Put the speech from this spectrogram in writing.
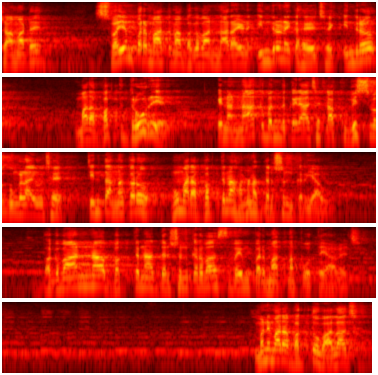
શા માટે? સ્વયં પરમાત્મા ભગવાન નારાયણ ઇન્દ્રને કહે છે કે, ઇન્દ્ર, મારા ભક્ત ધ્રુવએ એના નાક બંધ કર્યા છે એટલે આખું વિશ્વ ગુંગળાયું છે. ચિંતા ન કરો, હું મારા ભક્તના હમણાં દર્શન કરી આવું. ભગવાનના ભક્તના દર્શન કરવા સ્વયં પરમાત્મા પોતે આવે છે. મને મારા ભક્તો વાલા છે.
